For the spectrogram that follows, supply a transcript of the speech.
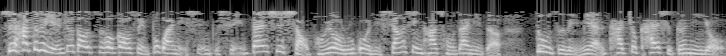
所以他这个研究到最后告诉你，不管你信不信，但是小朋友如果你相信他从在你的肚子里面，他就开始跟你有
